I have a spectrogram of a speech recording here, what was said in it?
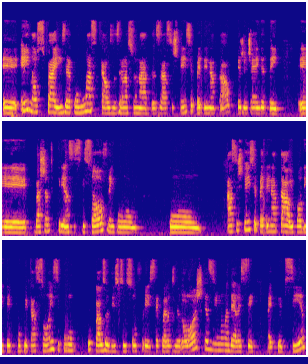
É, em nosso país, é comum as causas relacionadas à assistência perinatal, porque a gente ainda tem é, bastante crianças que sofrem com, com assistência perinatal e podem ter complicações e, com, por causa disso, sofrer sequelas neurológicas, e uma delas ser a epilepsia.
